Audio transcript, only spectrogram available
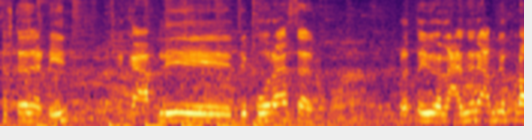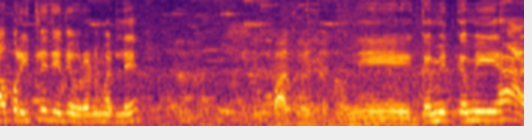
नाश्त्यासाठी हे काय आपले जे पोरं असतात प्रत्येक राहणारे आपले प्रॉपर इथलेच येते उरणमधले पाच वर्ष. आणि कमीत कमी हा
